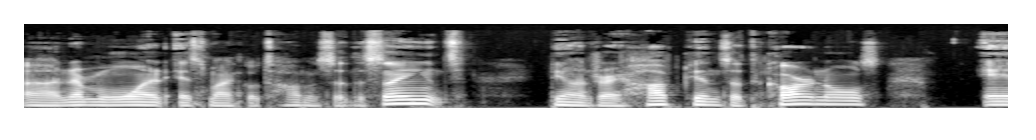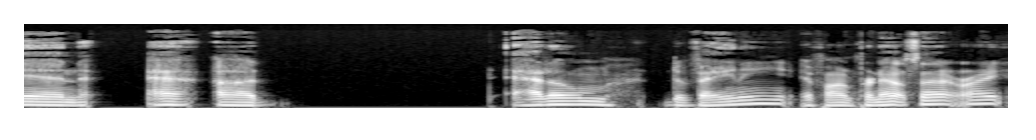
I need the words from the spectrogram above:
Uh, number one is Michael Thomas of the Saints, DeAndre Hopkins of the Cardinals, and uh, Adam Devaney, if I'm pronouncing that right.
